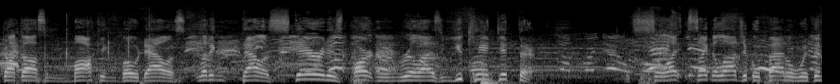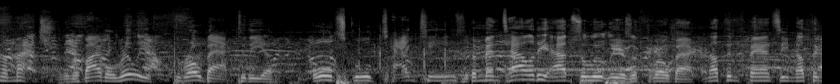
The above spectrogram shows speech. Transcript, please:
Scott Dawson mocking Bo Dallas, letting Dallas stare at his partner and realizing you can't get there. It's a psychological battle within a match. The revival really a throwback to the uh, old school tag teams. The mentality absolutely is a throwback. Nothing fancy, nothing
